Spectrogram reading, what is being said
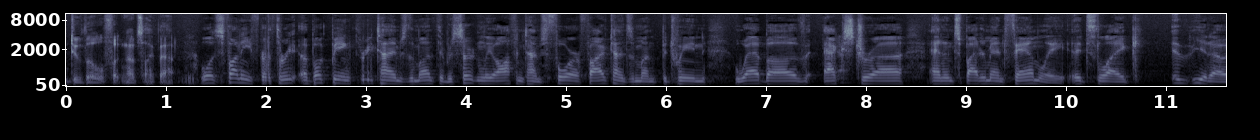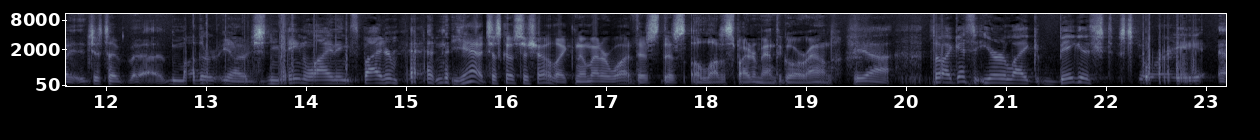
do little footnotes like that. Well, it's funny for three a book being three times the month. There was certainly oftentimes four or five times a month between Web of Extra and in Spider-Man Family. It's like you know, just a mother, you know, just mainlining Spider-Man. yeah, it just goes to show, like, no matter what, there's there's a lot of Spider-Man to go around. Yeah. So I guess your like biggest story, uh,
